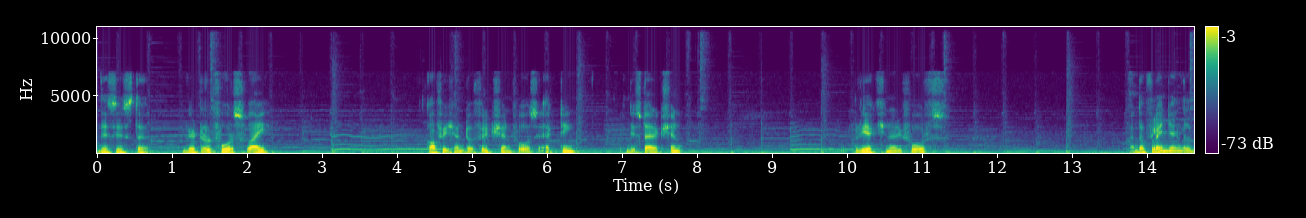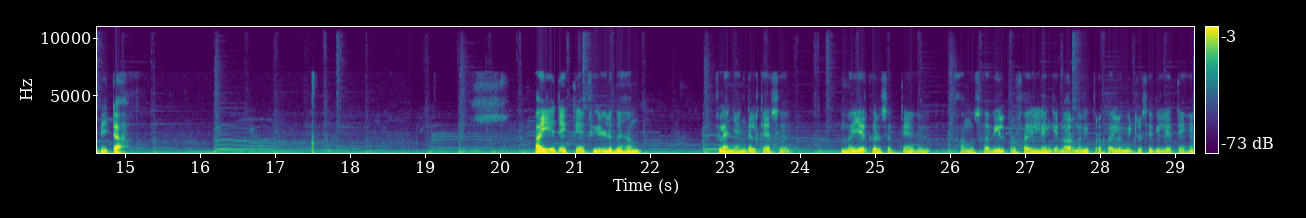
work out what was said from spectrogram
This is the lateral force Y coefficient of friction force acting in this direction reactionary force and the flange angle beta आइए देखते हैं फ़ील्ड में हम फ्लैंज एंगल कैसे मेजर कर सकते हैं। हम उसका व्हील प्रोफ़ाइल लेंगे। नॉर्मली प्रोफाइलोमीटर से भी लेते हैं।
